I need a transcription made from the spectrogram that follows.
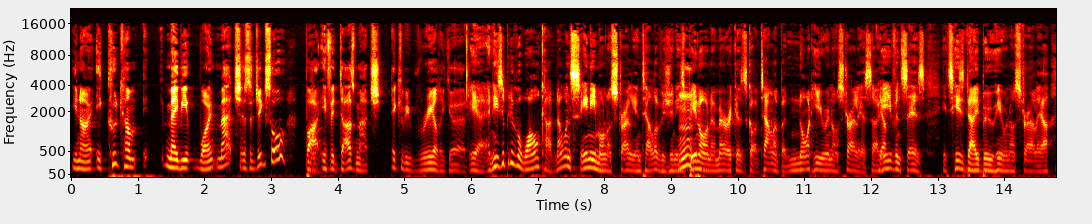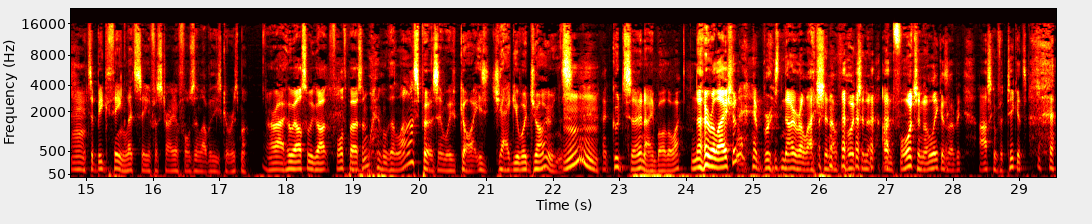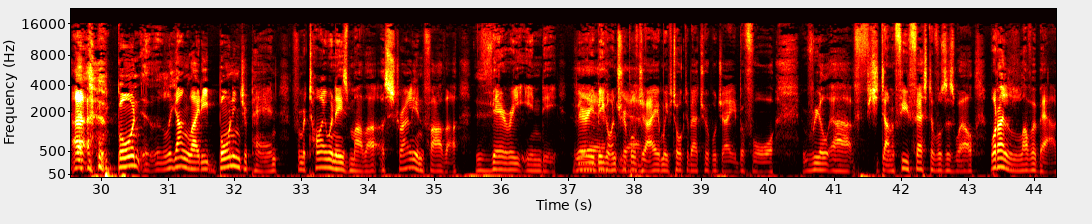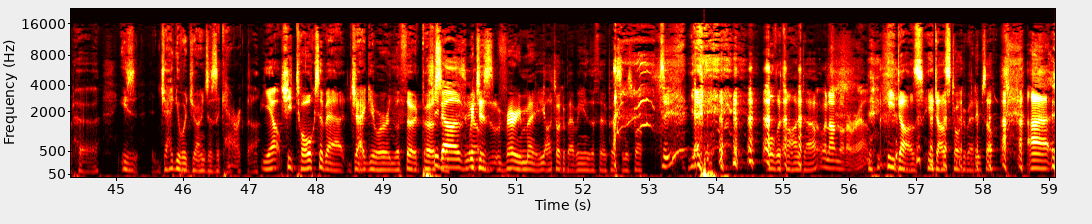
You know, it could come, maybe it won't match as a jigsaw, but if it does match, it could be really good. Yeah, and he's a bit of a wild card. No one's seen him on Australian television. Mm. He's been on America's Got Talent, but not here in Australia. So he even says it's his debut here in Australia. Mm. It's a big thing. Let's see if Australia falls in love with his charisma. All right, who else have we got? Fourth person. Well, the last person we've got is Jaguar Jonze. Mm. A good surname, by the way. No relation? Bruce, no relation, unfortunate, unfortunately, because I'd be asking for tickets. Uh, born, a young lady, born in Japan, from a Taiwanese mother, Australian father, very indie, very Yeah, big on Triple yeah. J, and we've talked about Triple J before. Real, uh, she's done a few festivals as well. What I love about her is Jaguar Jonze as a character. Yep. she talks about Jaguar in the third person, does, which is very me. I talk about me in the third person as well. Do you? Yeah, all the time, Dale. When I'm not around. He does. He does talk about himself. Uh,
